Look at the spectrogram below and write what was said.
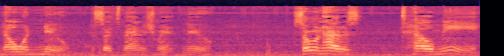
no one knew besides management knew. Someone had to tell me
